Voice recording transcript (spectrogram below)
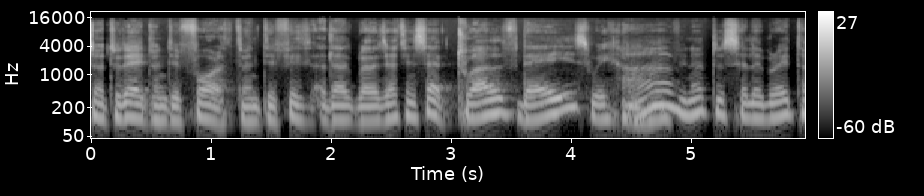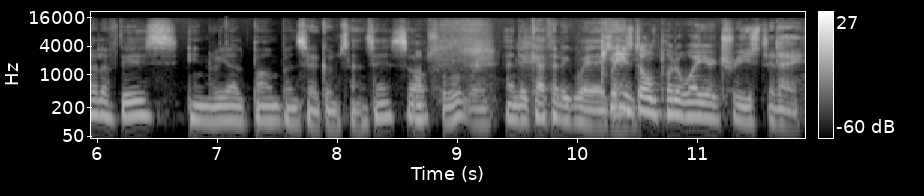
So today, 24th, 25th, uh, like Brother Justin said, 12 days we have, you know, to celebrate all of this in real pomp and circumstances. So, Absolutely. and the Catholic way again. Please don't put away your trees today.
